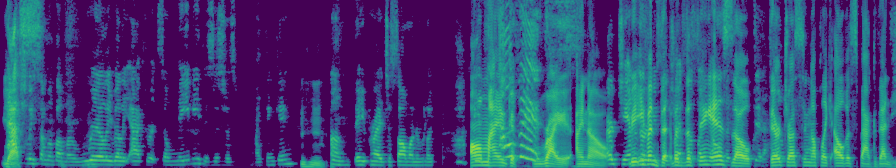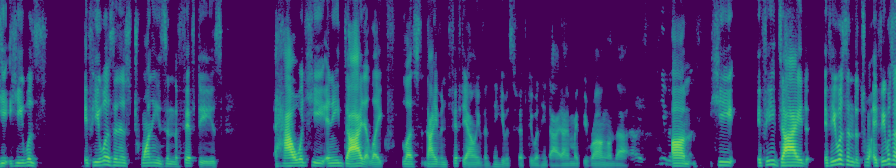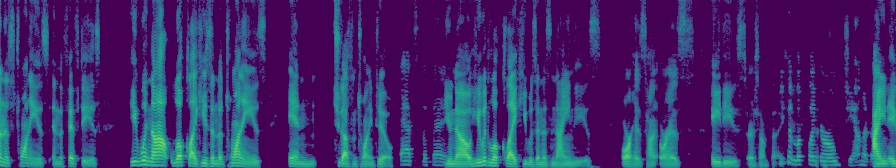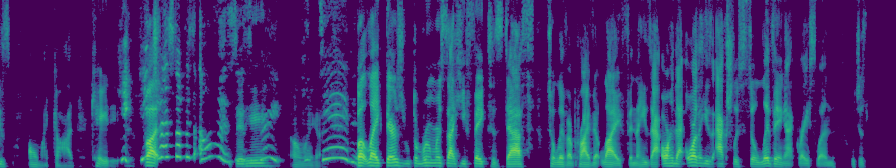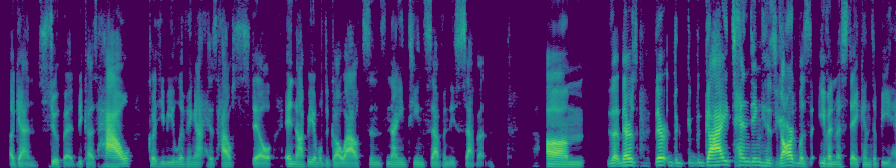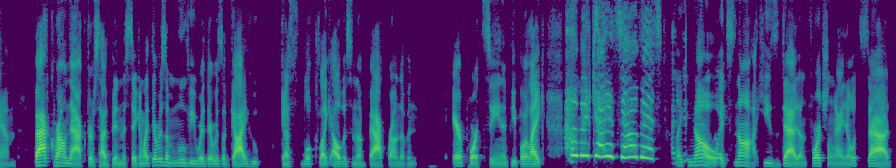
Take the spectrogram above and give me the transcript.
Yes. actually some of them are really, really accurate. So maybe this is just my thinking. hmm Um, they probably just saw one and were like, Oh "It's my god! Right, I know. But even but the up like thing Elvis, is though did a hell they're dressing job. up like Elvis back then. He he was if he was in his 20s in the 50s, how would he and he died at like less not even 50. I don't even think he was 50 when he died. I might be wrong on that. Uh, He Um he if he died, if he was in the tw- if he was in his twenties in the fifties, he would not look like he's in the twenties in 2022. That's the thing. You know, he would look like he was in his 90s or his or his 80s or something. you can look like your old janitor. I ex- oh my god, Katie. he he but- dressed up as Elvis. Did he? Great. Oh my he god. did. But like, there's the rumors that he faked his death to live a private life, and that he's at, or that or that he's actually still living at Graceland, which is again stupid because how could he be living at his house still and not be able to go out since 1977? Um, th- there's there the, the guy tending his yard was even mistaken to be him. Background actors have been mistaken. Like there was a movie where there was a guy who just looked like Elvis in the background of an airport scene, and people are like, "Oh my god, it's Elvis!" I like, no, like- it's not. He's dead. Unfortunately, I know it's sad.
